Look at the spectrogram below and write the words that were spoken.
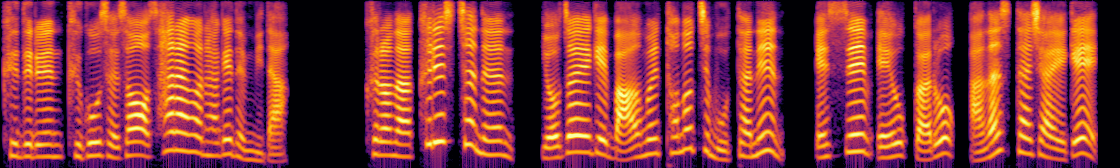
그들은 그곳에서 사랑을 하게 됩니다. 그러나 크리스찬은 여자에게 마음을 터놓지 못하는 SM 애호가로 아나스타샤에게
